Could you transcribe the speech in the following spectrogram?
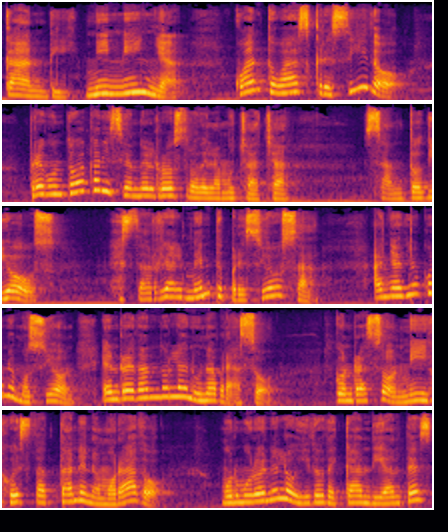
Candy, mi niña, ¿cuánto has crecido? preguntó acariciando el rostro de la muchacha. Santo Dios, estás realmente preciosa añadió con emoción, enredándola en un abrazo. Con razón, mi hijo está tan enamorado, murmuró en el oído de Candy antes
